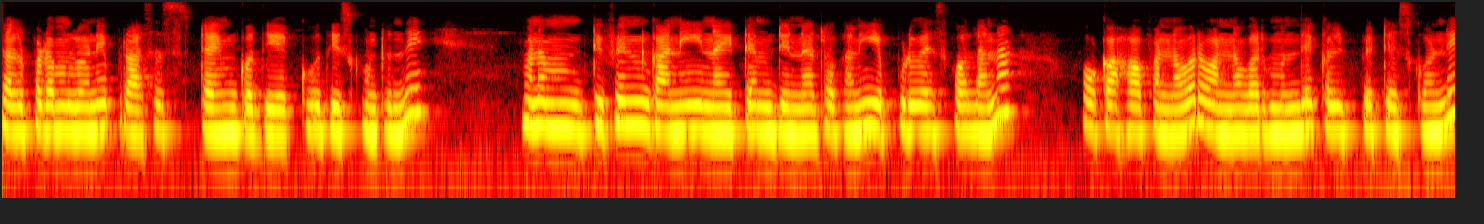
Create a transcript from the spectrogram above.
కలపడంలోనే ప్రాసెస్ టైం కొద్దిగా ఎక్కువ తీసుకుంటుంది. మనం టిఫిన్ కానీ నైట్ టైం డిన్నర్లో కానీ ఎప్పుడు వేసుకోవాలన్నా ఒక half an hour one hour ముందే కలిపి పెట్టేసుకోండి.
